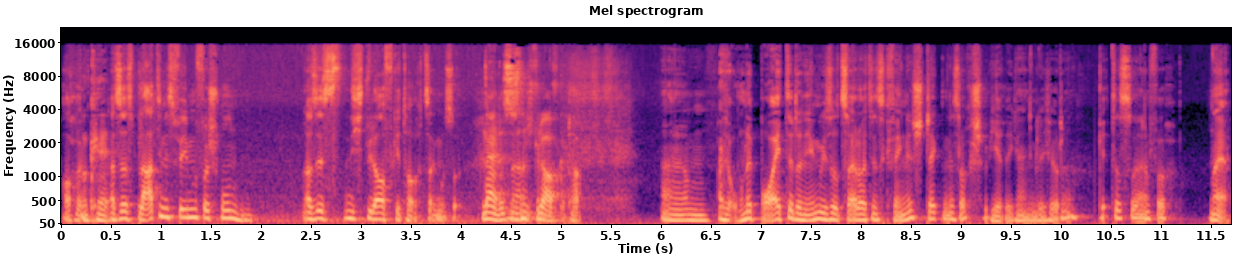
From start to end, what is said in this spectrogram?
Auch, okay. Also das Platin ist für immer verschwunden. Also ist nicht wieder aufgetaucht, sagen wir so. Nein, das ist ja. nicht wieder aufgetaucht. Ähm, also ohne Beute dann irgendwie so zwei Leute ins Gefängnis stecken, ist auch schwierig eigentlich, oder? Geht das so einfach? Naja.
